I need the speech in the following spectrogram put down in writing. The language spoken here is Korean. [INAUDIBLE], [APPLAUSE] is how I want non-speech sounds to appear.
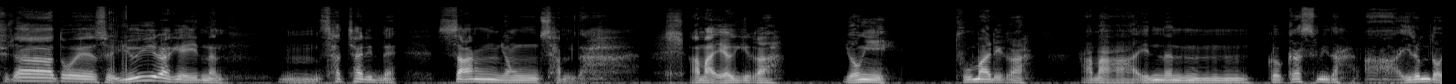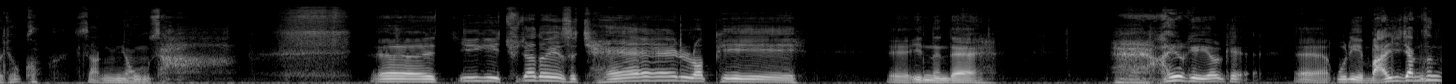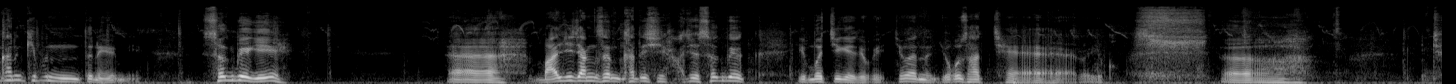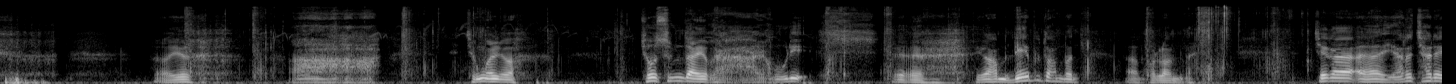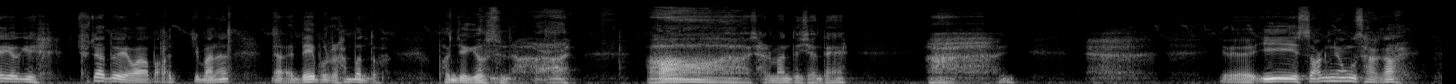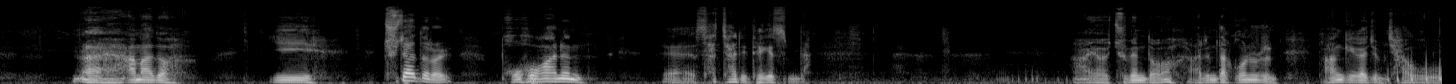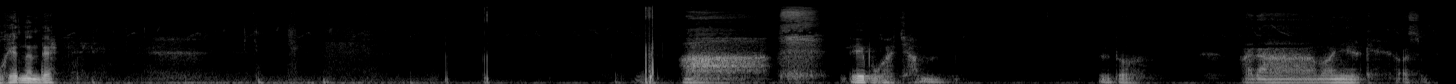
추자도에서 유일하게 있는 음, 사찰인데 쌍용사입니다. 아마 여기가 용이 두 마리가 아마 있는 것 같습니다. 아 이름도 좋고 쌍용사. 에, 이 추자도에서 제일 높이 에, 있는데 아 이렇게 이렇게 에, 우리 만리장성 가는 기분 드네요. 성벽이 에, 만리장성 가듯이 아주 성벽 멋지게 되고 저거는 요사체로 있고 어, 어, 여, 아 정말요 좋습니다. 이거 아, 우리 에, 이거 한번 내부도 한번 어, 볼랍니다. 제가 어, 여러 차례 여기 추자도에 와봤지만은 어, 내부를 한 번도 본 적이 없습니다. 아, 아, 잘 만드셨네. 아, 예, 이 쌍용사가 아, 아마도 이 추자들을 보호하는 에, 사찰이 되겠습니다. 아유 주변도 아름답고 오늘은 안개가 좀 자욱했는데. 아 내부가 참 그래도 아담하니 이렇게 왔습니다.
